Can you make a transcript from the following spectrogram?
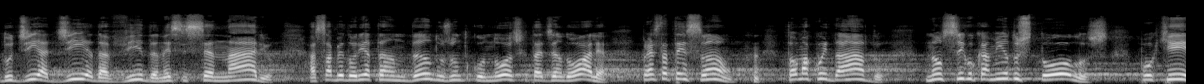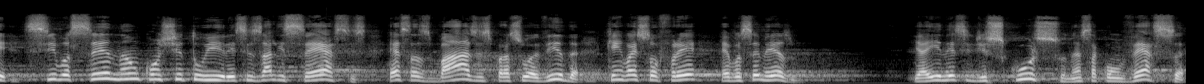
do dia a dia da vida, nesse cenário, a sabedoria está andando junto conosco, está dizendo: olha, presta atenção, toma cuidado, não siga o caminho dos tolos, porque se você não constituir esses alicerces, essas bases para a sua vida, quem vai sofrer é você mesmo. E aí, nesse discurso, nessa conversa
